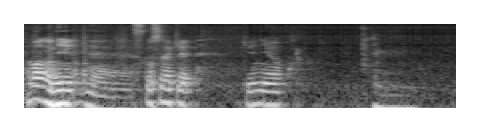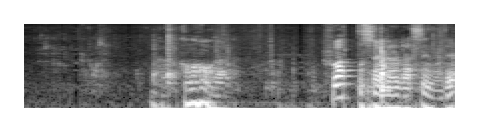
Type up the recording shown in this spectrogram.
お卵に、えー少しだけ牛乳を。なんかこの方がふわっと仕上がるらしいので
